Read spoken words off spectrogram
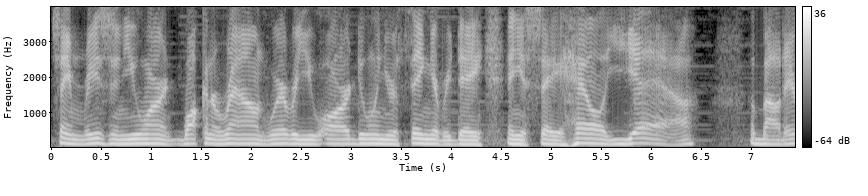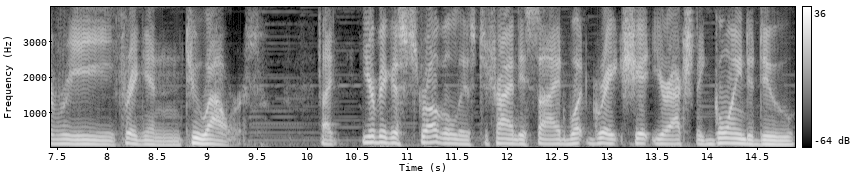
Same reason you aren't walking around wherever you are doing your thing every day and you say hell yeah about every friggin' two hours. Like, your biggest struggle is to try and decide what great shit you're actually going to do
